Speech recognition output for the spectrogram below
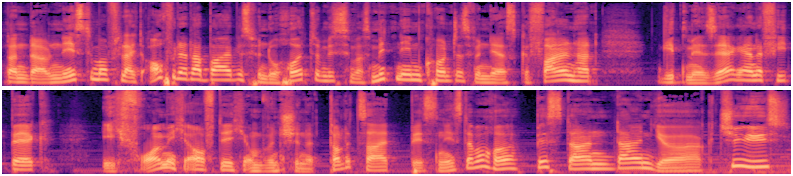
dann da nächste Mal vielleicht auch wieder dabei bist, wenn du heute ein bisschen was mitnehmen konntest, wenn dir das gefallen hat. Gib mir sehr gerne Feedback. Ich freue mich auf dich und wünsche dir eine tolle Zeit. Bis nächste Woche. Bis dann, dein Jörg. Tschüss.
